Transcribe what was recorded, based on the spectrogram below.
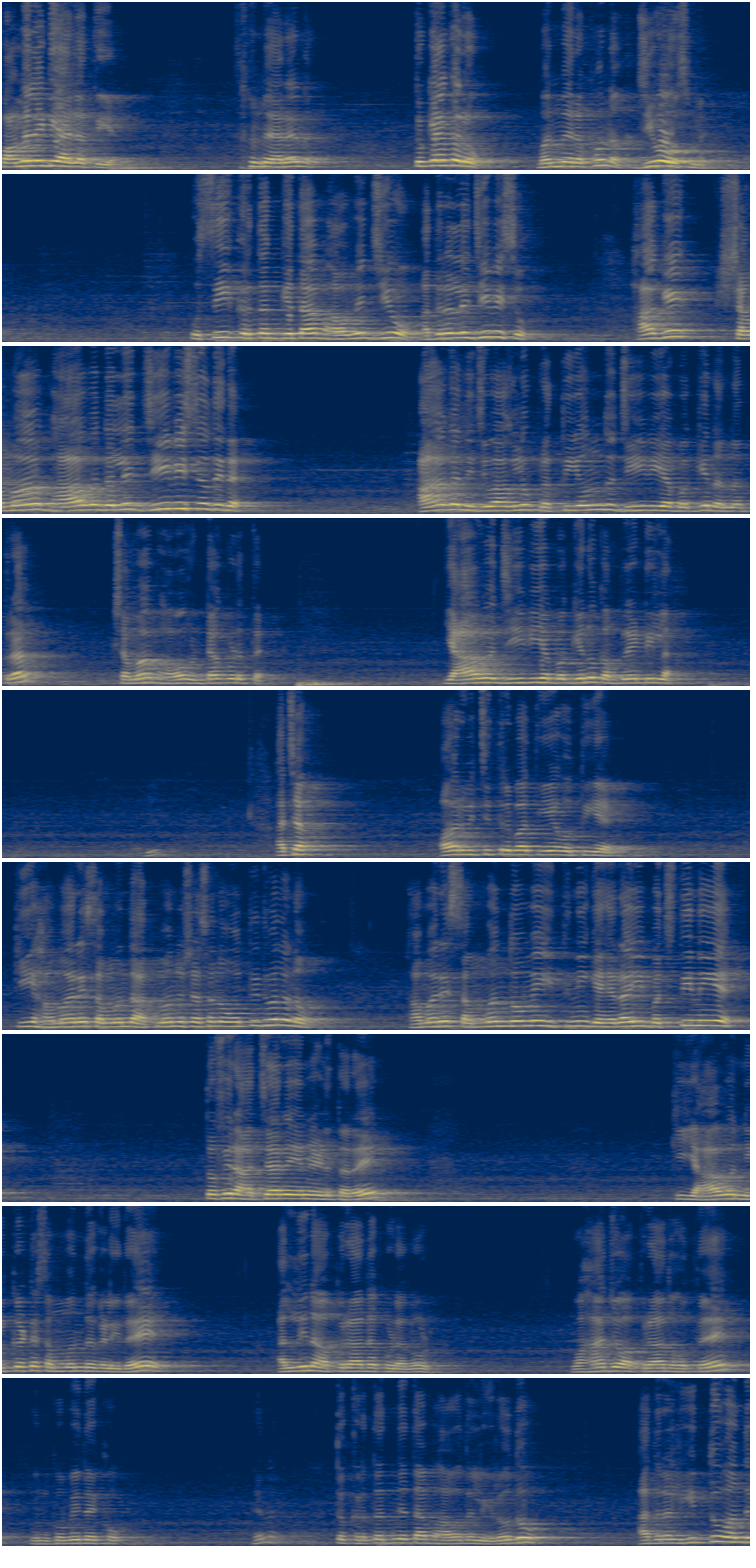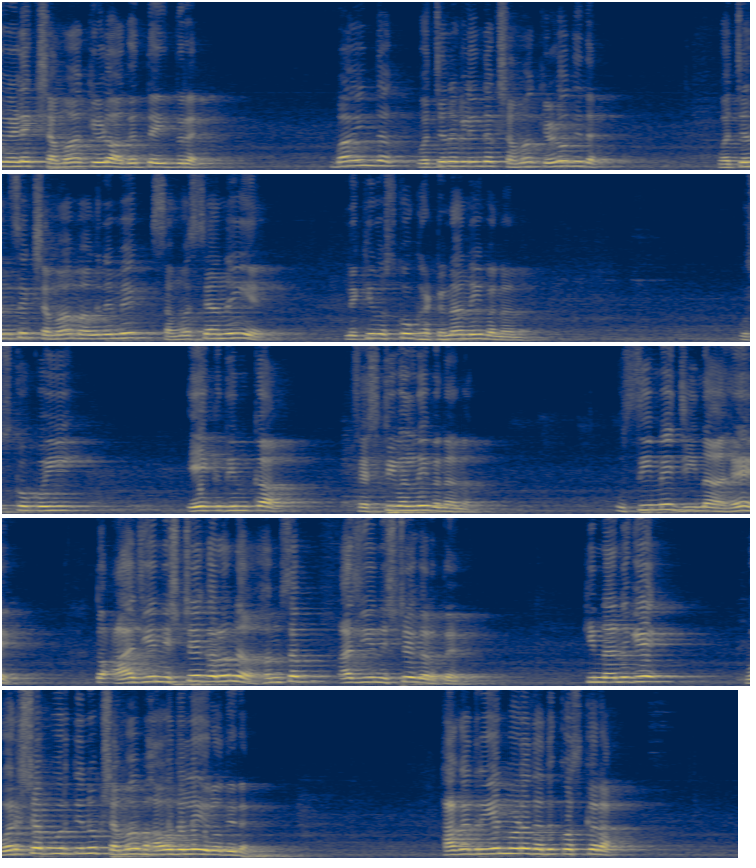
फॉर्मेलिटी आ जाती है समझ में आ रहा है ना तो क्या करो मन में रखो ना जियो उसमें उसी ಕೃತಜ್ಞತಾ ಭಾವ में जियो ಅದರಲ್ಲೇ ಜೀವಿಸು ಹಾಗೆ ಕ್ಷಮಾ ಭಾವದಲ್ಲೇ ಜೀವಿಸೋದಿದೆ ಆಗ ನಿಜವಾಗ್ಲೂ ಪ್ರತಿಯೊಂದು ಜೀವಿಯ ಬಗ್ಗೆ ನನ್ನ ಹತ್ರ ಕ್ಷಮಾಭಾವ ಉಂಟಾಗ್ಬಿಡುತ್ತೆ. ಯಾವ ಜೀವಿಯ ಬಗ್ಗೆನೂ ಕಂಪ್ಲೇಂಟ್ ಇಲ್ಲ. ಅಚ್ಛಾ ಆರ್ ವಿಚಿತ್ರ ಬಾತ್ ये होती है कि हमारे संबंध ಓದ್ತಿದ್ವಲ್ಲ ನಾವು? हमारे संबंधों में इतनी गहराई बचती नहीं है तो ಏನು ಹೇಳ್ತಾರೆ? कि ಯಾವ ನಿಕಟ ಸಂಬಂಧಗಳಿದೆ ಅಲ್ಲಿನ ಅಪರಾಧ ಕೂಡ ನೋಡು वहाँ जो अपराध होते हैं उनको भी देखो है ना तो ಕೃತಜ್ಞತಾ ಭಾವದಲ್ಲಿ ಇರೋದು ಅದರಲ್ಲಿ ಇದ್ದು ಒಂದು ವೇಳೆ ಕ್ಷಮಾ ಕೇಳೋ ಅಗತ್ಯ ಇದ್ದರೆ ಬಾಯಿಂದ ವಚನಗಳಿಂದ ಕ್ಷಮಾ ಕೇಳೋದಿದೆ वचन से क्षमा मांगने में समस्या नहीं है लेकिन उसको घटना नहीं बनाना उसको कोई एक दिन का फेस्टिवल नहीं बनाना उसी में जीना है तो आज ये निश्चय करो ना हम सब आज ये निश्चय करते हैं कि ನನಗೆ ವರ್ಷ ಪೂರ್ತಿನೂ ಕ್ಷಮಾ ಭಾವದಲ್ಲೇ ಇರೋದಿದೆ ಹಾಗಾದ್ರೆ ಏನು ಮಾಡೋದು ಅದಕ್ಕೋಸ್ಕರ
